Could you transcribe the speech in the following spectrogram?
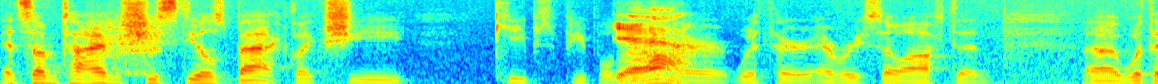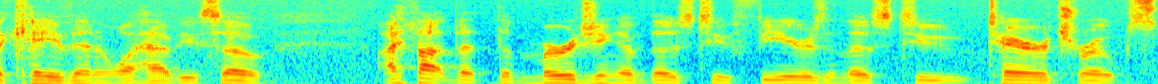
and sometimes she steals back. Like she keeps people Yeah. down there with her every so often, uh, with a cave in and what have you. So I thought that the merging of those two fears and those two terror tropes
